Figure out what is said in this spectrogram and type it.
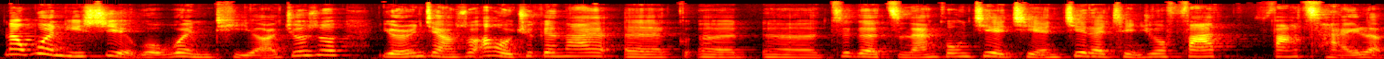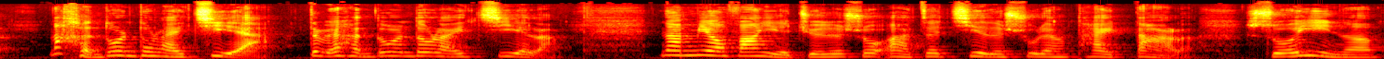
那问题是有个问题啊，就是说有人讲说啊，我去跟他呃呃呃这个指南宫借钱，借了钱就发发财了。那很多人都来借啊，对不对？很多人都来借了。那妙方也觉得说啊，这借的数量太大了，所以呢。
